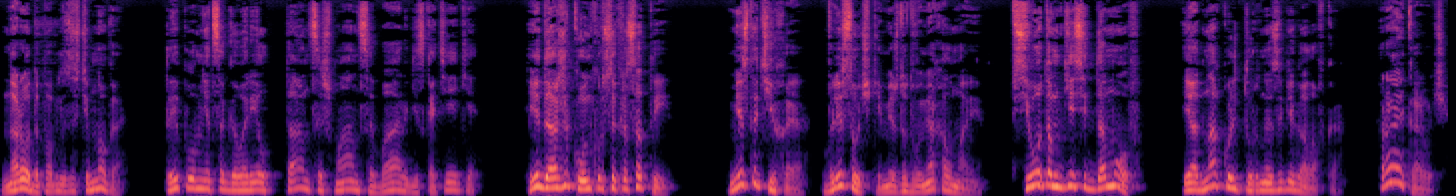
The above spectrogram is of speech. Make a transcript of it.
Народа поблизости много. Ты, помнится, говорил танцы, шманцы, бары, дискотеки. И даже конкурсы красоты. Место тихое, в лесочке между двумя холмами. Всего там 10 домов и одна культурная забегаловка. Рай, короче.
